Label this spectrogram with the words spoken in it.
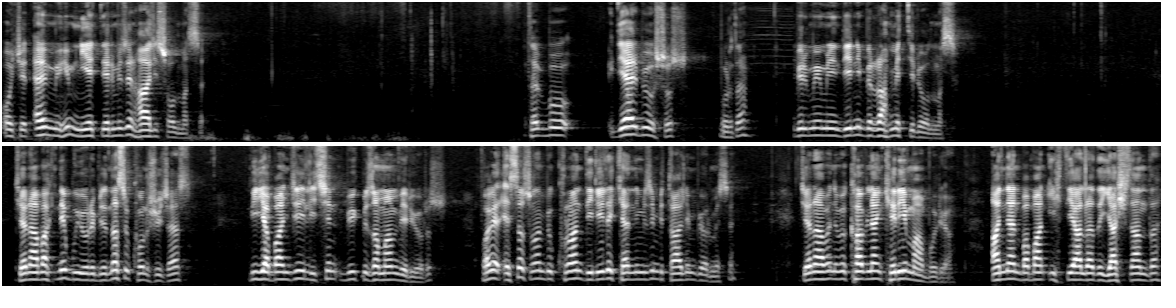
O için en mühim niyetlerimizin halis olması. Tabi bu diğer bir husus burada. Bir müminin dilinin bir rahmet dili olması. Cenab-ı Hak ne buyuruyor bize? Nasıl konuşacağız? Bir yabancı dil için büyük bir zaman veriyoruz. Fakat esas olan bir Kur'an diliyle kendimizin bir talim görmesi. Cenab-ı Hak bu kavlen kerima buyuruyor. Annen baban ihtiyarladı, yaşlandı.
